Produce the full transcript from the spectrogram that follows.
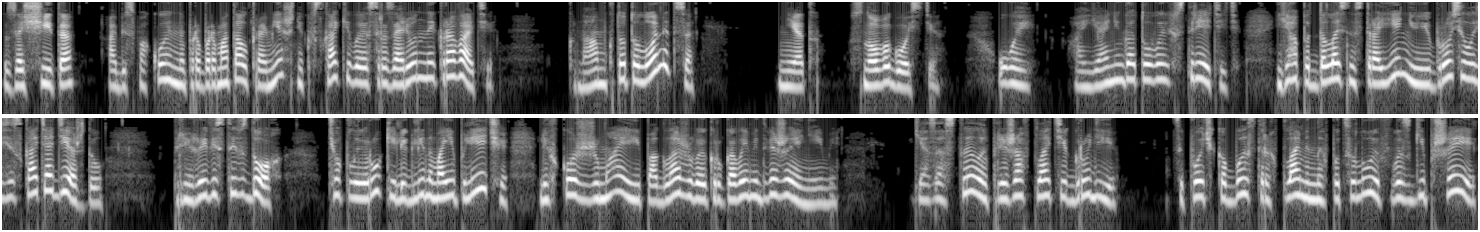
Защита, обеспокоенно пробормотал кромешник, вскакивая с разоренной кровати. К нам кто-то ломится? Нет, снова гости. Ой, а я не готова их встретить. Я поддалась настроению и бросилась искать одежду. Прерывистый вздох. Теплые руки легли на мои плечи, легко сжимая и поглаживая круговыми движениями. Я застыла, прижав платье к груди. Цепочка быстрых пламенных поцелуев в изгиб шеи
